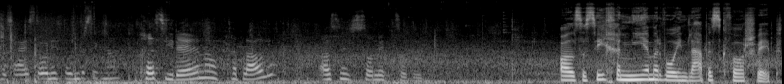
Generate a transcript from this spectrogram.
Was heisst ohne Sondersignal? Keine Sirene und kein Blaulicht. Also ist es so nicht so drin. Also sicher niemand, der in Lebensgefahr schwebt.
